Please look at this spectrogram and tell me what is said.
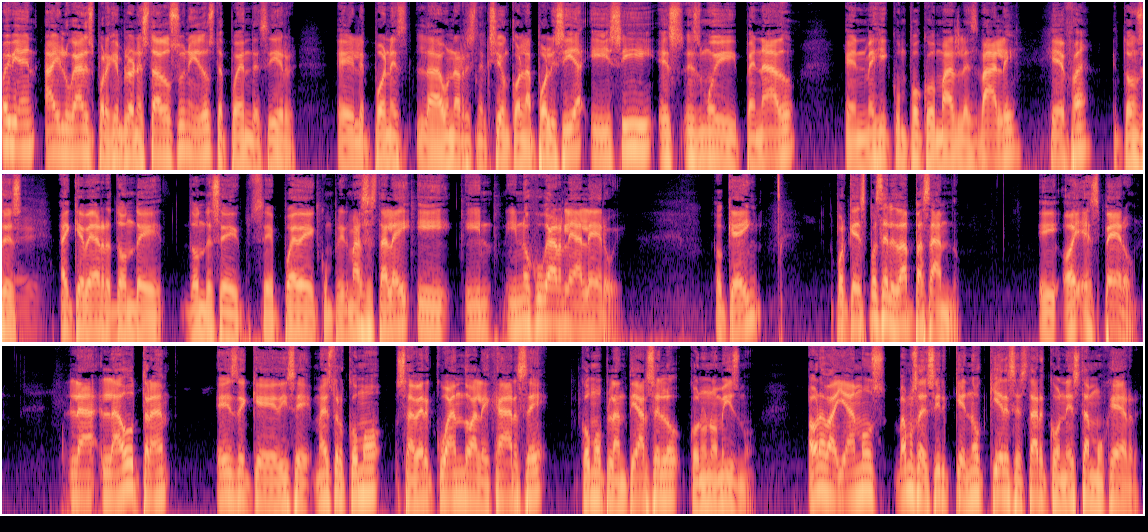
Muy bien, hay lugares, por ejemplo, en Estados Unidos, te pueden decir, eh, le pones la, una restricción con la policía y sí, es, es muy penado. En México un poco más les vale, jefa. Entonces hay que ver dónde, dónde se, se, puede cumplir más esta ley y, y, y no jugarle al héroe. ¿Ok? Porque después se les va pasando. Y hoy espero. La, la otra es de que dice, maestro, ¿cómo saber cuándo alejarse? ¿Cómo planteárselo con uno mismo? Ahora vayamos, vamos a decir que no quieres estar con esta mujer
